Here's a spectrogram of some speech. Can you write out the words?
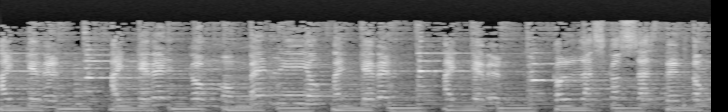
hay que ver, hay que ver cómo me río, hay que ver, hay que ver con las cosas de Don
